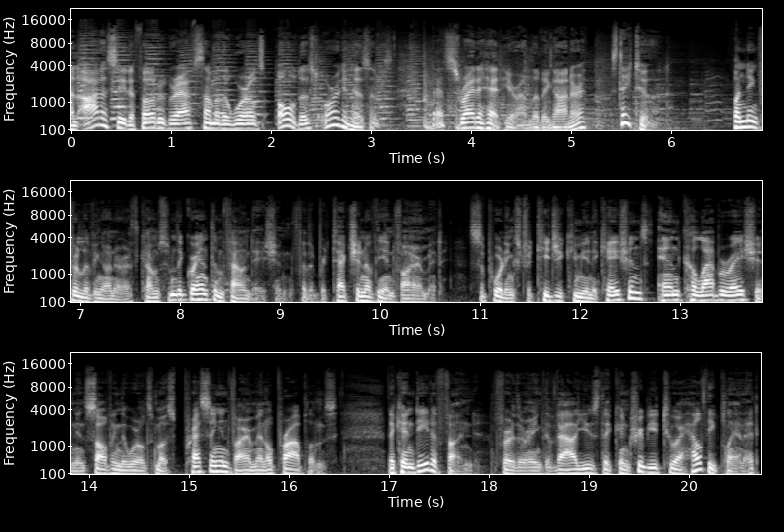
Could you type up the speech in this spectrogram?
An odyssey to photograph some of the world's oldest organisms. That's right ahead here on Living on Earth. Stay tuned. Funding for Living on Earth comes from the Grantham Foundation for the Protection of the Environment, supporting strategic communications and collaboration in solving the world's most pressing environmental problems. The Kendeda Fund, furthering the values that contribute to a healthy planet,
